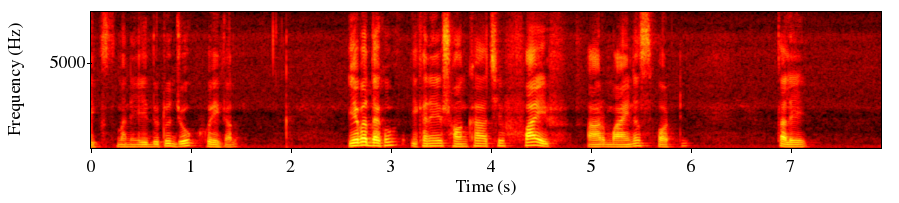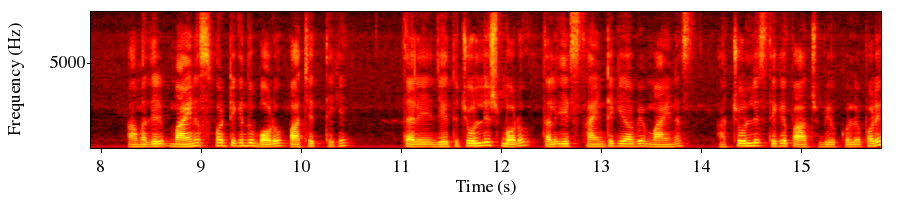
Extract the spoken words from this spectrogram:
এক্স মানে এই দুটো যোগ হয়ে গেল। এবার দেখো, এখানে সংখ্যা আছে ফাইভ আর মাইনাস ফর্টি তাহলে আমাদের মাইনাস ফর্টি কিন্তু বড় পাঁচের থেকে। তাহলে যেহেতু চল্লিশ বড়, তাহলে এর সাইনটা কী হবে? মাইনাস আর চল্লিশ থেকে পাঁচ বিয়োগ করলে পরে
